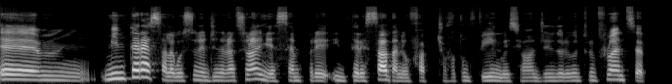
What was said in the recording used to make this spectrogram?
Ehm, mi interessa la questione generazionale, mi è sempre interessata, ne ho fatto, ho fatto un film, si chiama Genitori contro Influencer,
